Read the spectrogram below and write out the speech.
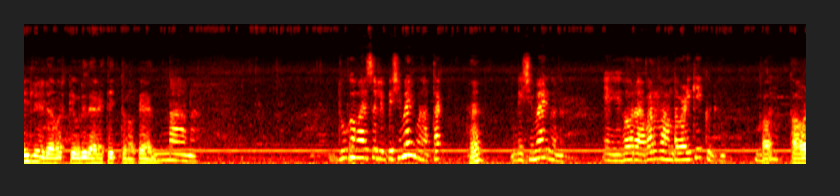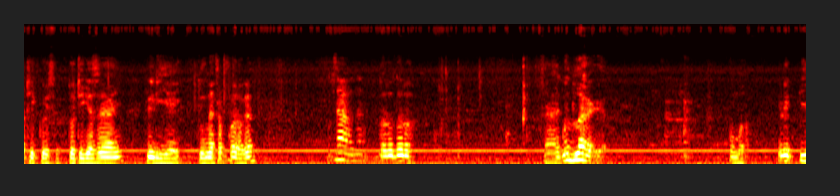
হিটলে এটা আবার কেউ দেখাইতে ইতো না কেন? না না। দুগা মারি চলে বেশি মারবো না থাক। হ্যাঁ? বেশি মারবো না। এই ঘর আবার রান্না বাড়ি কি করব? তাও ঠিক কইছো। তো ঠিক আছে আই পিড়ি আই। তুমি মেকআপ করো কেন? যাও যাও ধরো ধরো। চাই গুড লাগে ওমা এটা কি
